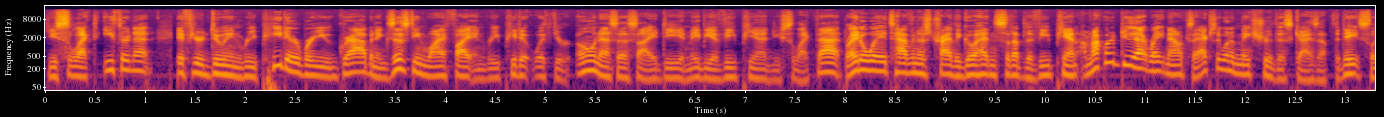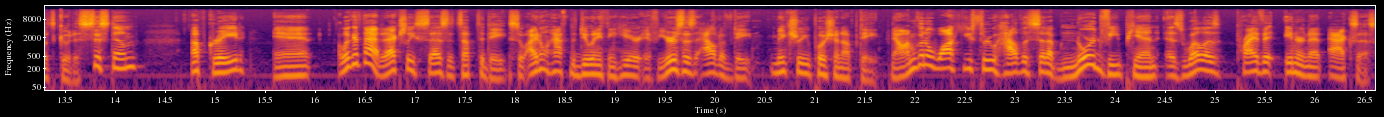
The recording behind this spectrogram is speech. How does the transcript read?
you select Ethernet. If you're doing repeater, where you grab an existing Wi-Fi and repeat it with your own SSID and maybe a VPN, you select that. Right away, it's having us try to go ahead and set up the VPN. I'm not going to do that right now because I actually want to make sure this guy's up to date. So let's go to System, Upgrade, and Look at that, it actually says it's up to date, so I don't have to do anything here. If yours is out of date, make sure you push an update. Now I'm gonna walk you through how to set up NordVPN as well as private internet access.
